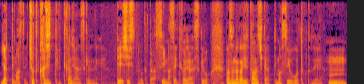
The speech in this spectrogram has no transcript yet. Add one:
やってますね。ちょっとかじってるって感じなんですけどね。ベーシストの方すいませんって感じなんですけど、まあ、そんな感じで楽しくやってますよってことで、うん、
